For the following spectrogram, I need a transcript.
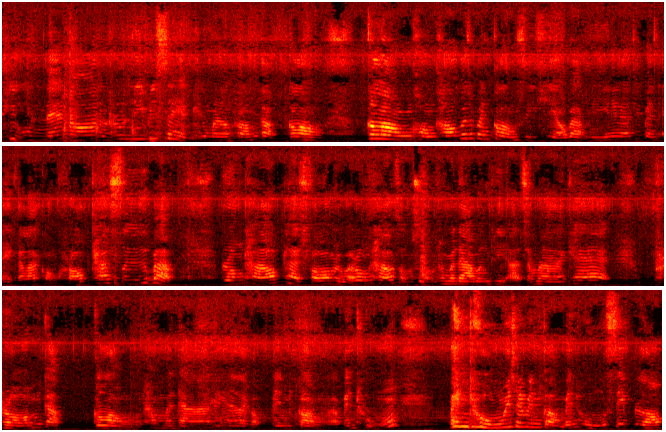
คืออุ่นแน่นอนรุ่นนี้พิเศษคือมาพร้อมกับกล่องกล่องของเขาก็จะเป็นกล่องสีเขียวแบบนี้นะคะที่เป็นเอกลักษณ์ ถ้าซื้อแบบรองเท้าแพลตฟอร์ม หรือว่ารองเท้าสวมๆธรรมดาบางทีอาจจะมาแค่พร้อมกับกล่องธรรมดานะคะแล้วก็เป็นกล่องเป็นถุง เป็นถุงไม่ใช่เป็นกล่องเป็นถุงซิปล็อก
